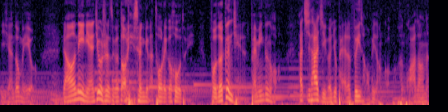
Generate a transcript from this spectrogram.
以前都没有。然后那年就是这个倒立撑给他拖了一个后腿，否则更前，排名更好。他其他几个就排得非常非常高，很夸张的。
